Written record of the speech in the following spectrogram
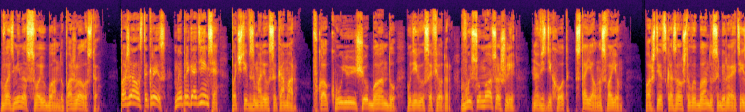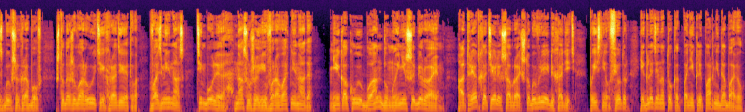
Возьми нас в свою банду, пожалуйста». «Пожалуйста, крыс, мы пригодимся!» — почти взмолился Комар. «В какую еще банду?» — удивился Федор. «Вы с ума сошли!» Но вездеход стоял на своем. «Паштет сказал, что вы банду собираете из бывших рабов, что даже воруете их ради этого. Возьми нас, тем более нас уже и воровать не надо». «Никакую банду мы не собираем. Отряд хотели собрать, чтобы в рейды ходить», — пояснил Федор и, глядя на то, как поникли парни, добавил.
